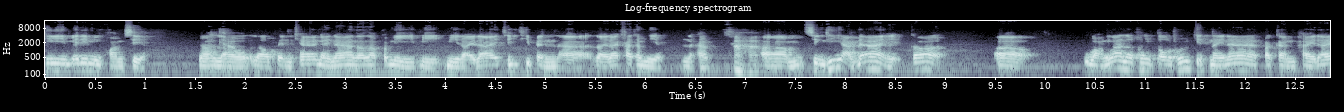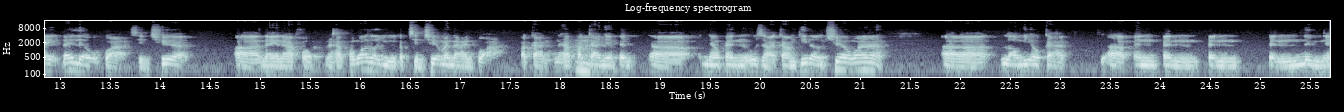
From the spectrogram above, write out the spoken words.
ที่ไม่ได้มีความเสี่ยงเนาะเราเราเป็นแค่ในหน้าแล้วเราก็มีมีมีรายได้ที่ที่เป็นรายได้ค่าธรรมเนียมนะครับสิ่งที่อยากได้ก็หวังว่าเราคงโตธุรกิจในหน้าประกันภัยได้ได้เร็วกว่าสินเชื่อในอนาคตนะครับเพราะว่าเราอยู่กับสินเชื่อมานานกว่าประกันนะครับประกันยังเป็นยังเป็นอุตสาหกรรมที่เราเชื่อว่า เรามีโอกาสเป็นเป็นเป็นเป็นหนึ่งใน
